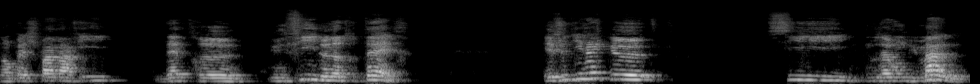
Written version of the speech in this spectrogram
n'empêche pas Marie d'être euh, une fille de notre terre. Et je dirais que si nous avons du mal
